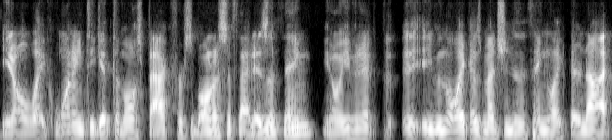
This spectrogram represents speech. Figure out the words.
you know like wanting to get the most back for Sabonis if that is a thing. You know, even if even though like as mentioned in the thing, like they're not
